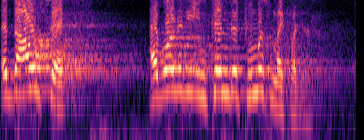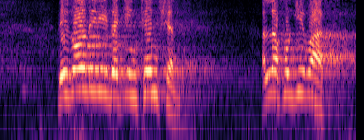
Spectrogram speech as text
At the outset, I've already intended to miss my Fajr. There's already that intention. Allah forgive us.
